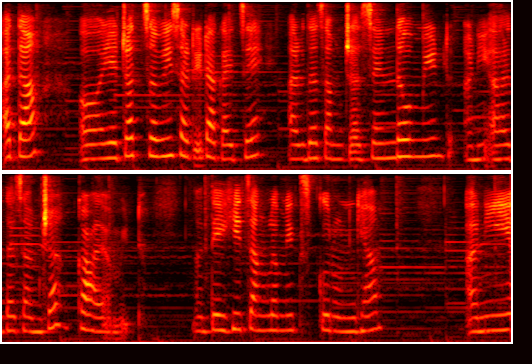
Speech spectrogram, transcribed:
आता याच्यात चवीसाठी टाकायचे अर्धा चमचा सेंधव मीठ आणि अर्धा चमचा काळं मीठ. तेही चांगलं मिक्स करून घ्या. आणि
